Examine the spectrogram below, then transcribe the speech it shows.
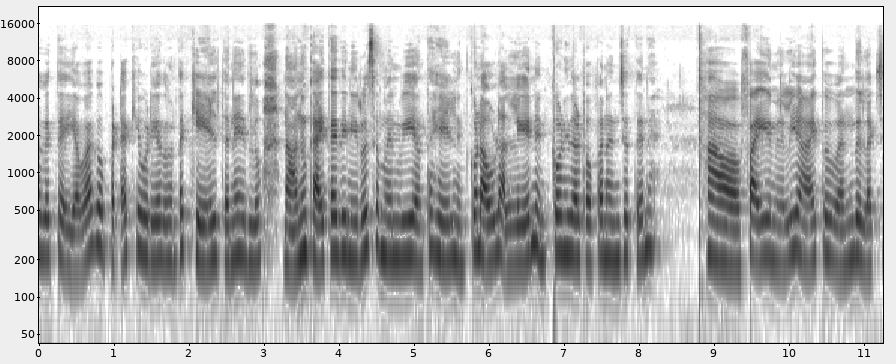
ಆಗುತ್ತೆ? ಯಾವಾಗ ಪಟಾಕಿ ಹೊಡೆಯೋದು? ಅಂತ ಕೇಳ್ತಾನೆ ಇದ್ಲು. ನಾನು ಕಾಯ್ತಾ ಇದ್ದೀನಿ, ಇರು ಸಮನ್ವಿ ಅಂತ ಹೇಳಿ ನಿಂತ್ಕೊಂಡು ಅವಳು ಅಲ್ಲೇ ನಿಂತ್ಕೊಂಡಿದ್ದಾಳೆ ಪಾಪ ನನ್ನ ಜೊತೆನೆ. ಫೈನಲಿ ಆಯಿತು. ಒಂದು ಲಕ್ಷ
